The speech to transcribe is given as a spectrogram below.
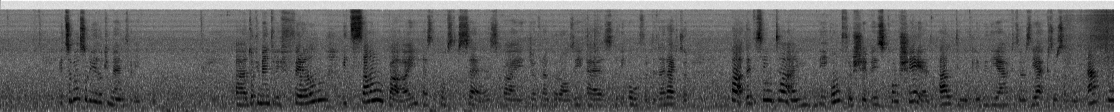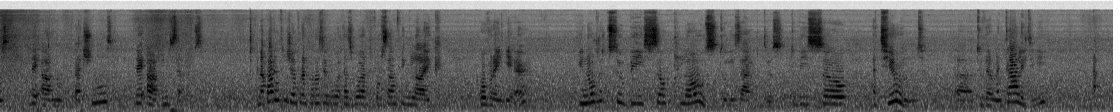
It's supposed to be a documentary uh, documentary film. It's signed by, as the poster says, by Gianfranco Rosi as the author, the director. But at the same time, the authorship is co-shared ultimately with the actors. The actors are not actors, they are not professionals, they are themselves. And apparently Gianfranco Rosi has worked for something like over a year in order to be so close to these actors, to be so attuned uh, to their mentality,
